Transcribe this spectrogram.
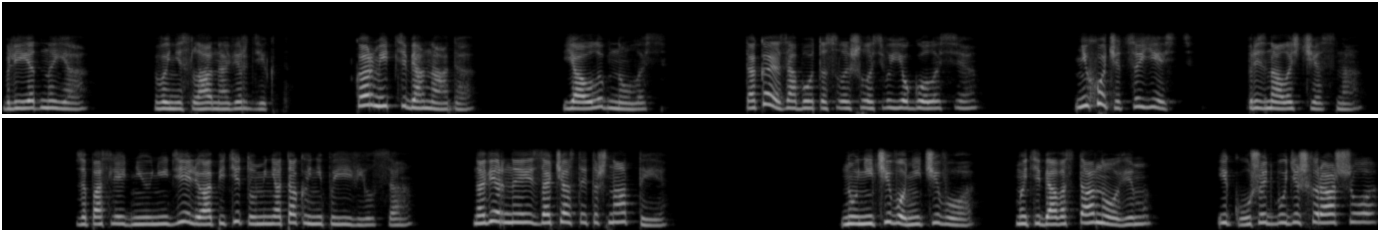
«Бледная», — вынесла она вердикт. «Кормить тебя надо». Я улыбнулась. Такая забота слышалась в ее голосе. Не хочется есть, призналась честно. За последнюю неделю аппетит у меня так и не появился. Наверное, из-за частой тошноты. Ну ничего, ничего, мы тебя восстановим. И кушать будешь хорошо,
